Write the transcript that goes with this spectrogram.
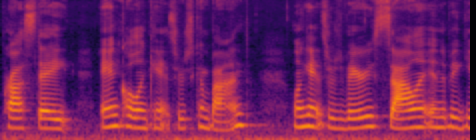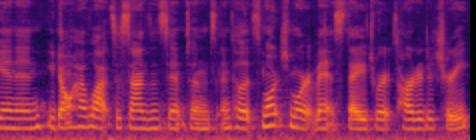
prostate, and colon cancers combined. Lung cancer is very silent in the beginning. You don't have lots of signs and symptoms until it's much more advanced stage where it's harder to treat.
